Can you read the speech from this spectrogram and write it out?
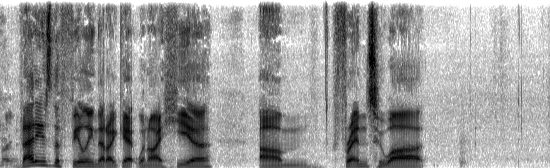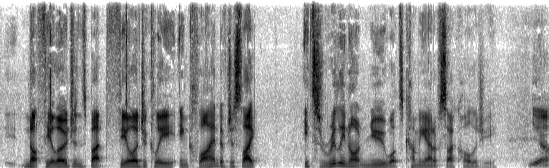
Right. That is the feeling that I get when I hear um, friends who are not theologians but theologically inclined of just like it's really not new what's coming out of psychology. Yeah.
